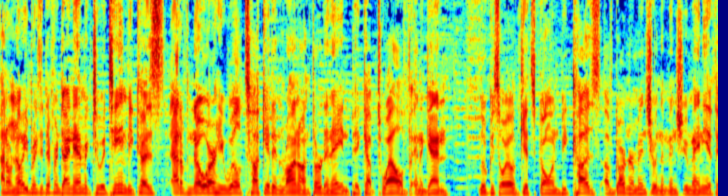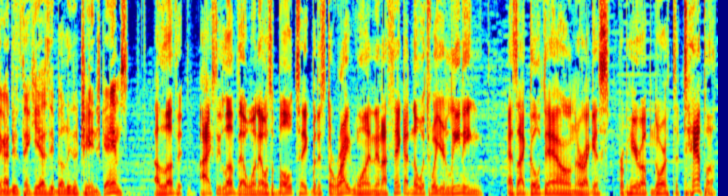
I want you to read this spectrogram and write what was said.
I don't know. He brings a different dynamic to a team because out of nowhere he will tuck it and run on third and eight and pick up twelve. And again, Lucas Oil gets going because of Gardner Minshew and the Minshew mania thing. I do think he has the ability to change games. I love it. I actually love that one. That was a bold take, but it's the right one. And I think I know which way you're leaning as I go down, or I guess from here up north to Tampa.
